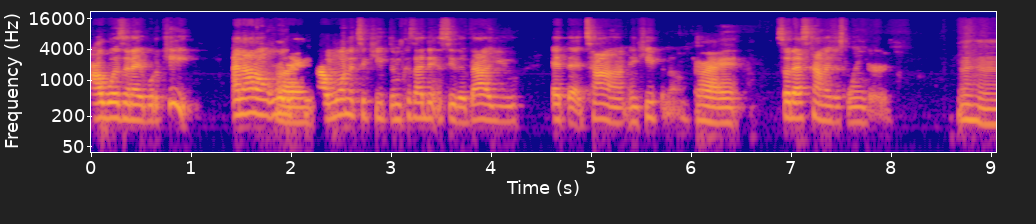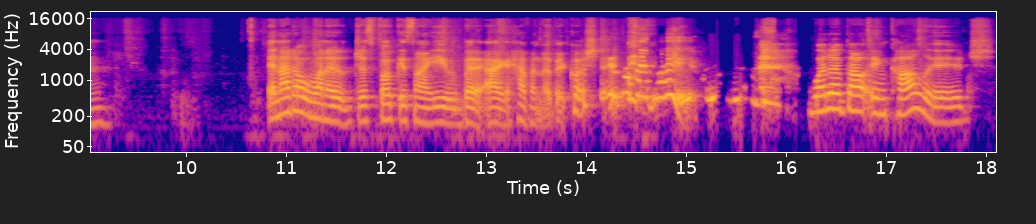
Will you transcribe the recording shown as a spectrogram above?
I wasn't able to keep. And I don't really right. I wanted to keep them because I didn't see the value at that time in keeping them. Right. So that's kind of just lingered. Mm-hmm. And I don't want to just focus on you, but I have another question. what about in college?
